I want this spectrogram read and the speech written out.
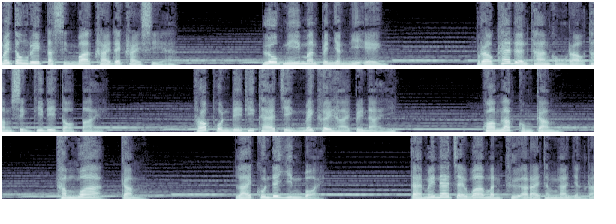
ไม่ต้องรีบตัดสินว่าใครได้ใครเสีย โลกนี้มันเป็นอย่างนี้เอง เราแค่เดินทางของเราทำสิ่งที่ดีต่อไป เพราะผลดีที่แท้จริงไม่เคยหายไปไหน ความลับของกรรมคำว่า กรรม หลายคนได้ยินบ่อย แต่ไม่แน่ใจว่ามันคืออะไรทำงานอย่างไร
